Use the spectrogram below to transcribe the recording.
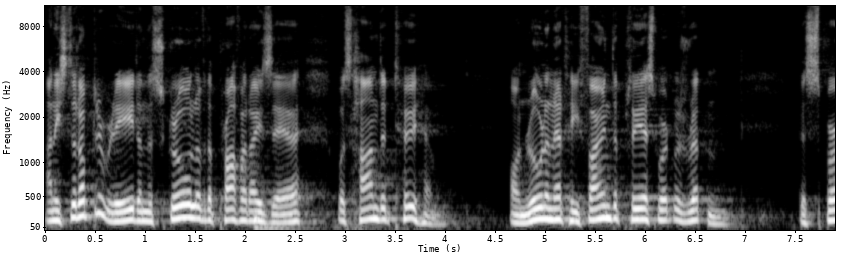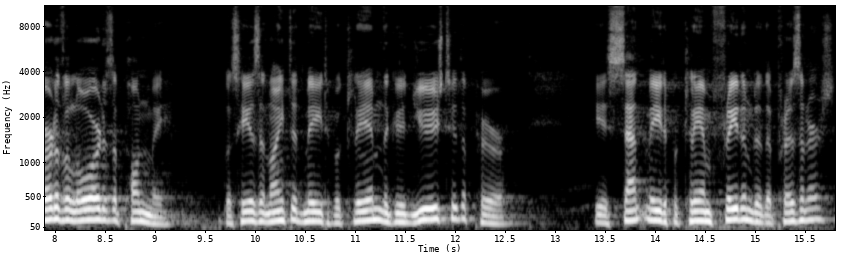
And he stood up to read, and the scroll of the prophet Isaiah was handed to him. Unrolling it, he found the place where it was written, The Spirit of the Lord is upon me, because he has anointed me to proclaim the good news to the poor. He has sent me to proclaim freedom to the prisoners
